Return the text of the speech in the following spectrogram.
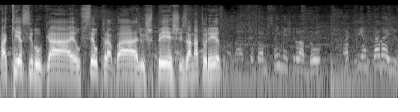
aqui esse lugar, é o seu trabalho, os peixes, a natureza. Você dorme sem ventilador. Aqui é um paraíso.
